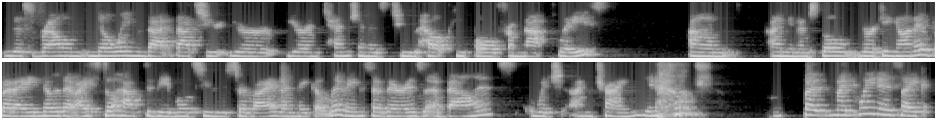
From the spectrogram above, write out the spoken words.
this realm knowing that that's your your your intention is to help people from that place, um, I mean, I'm still working on it, but I know that I still have to be able to survive and make a living. So there is a balance, which I'm trying, you know. but my point is like,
